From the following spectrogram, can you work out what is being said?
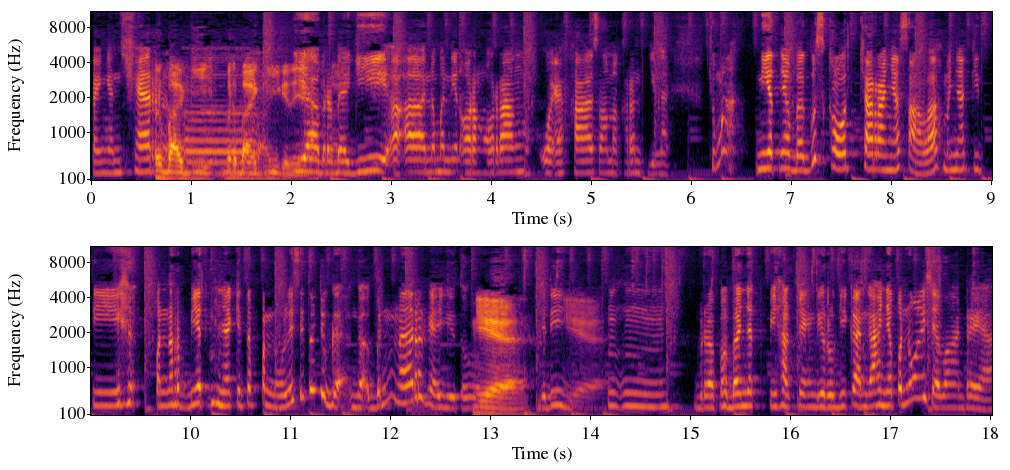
pengen share berbagi uh, berbagi gitu ya, ya berbagi uh, uh, nemenin orang-orang WFH selama karantina. Cuma niatnya bagus kalau caranya salah menyakiti penerbit menyakiti penulis itu juga nggak benar kayak gitu. Yeah. jadi yeah. Mm -mm, berapa banyak pihak yang dirugikan? Nggak hanya penulis ya bang Andrea ya?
